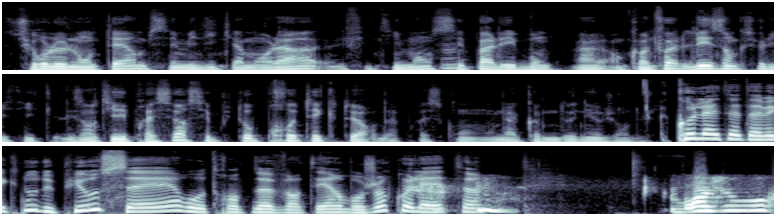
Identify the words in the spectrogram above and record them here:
sur le long terme, ces médicaments-là, effectivement, c'est pas les bons. hein. Encore une fois, les anxiolytiques. Les antidépresseurs, c'est plutôt protecteur, d'après ce qu'on a comme données aujourd'hui. Colette est avec nous depuis Auxerre, au 3921. Bonjour Colette. Bonjour.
